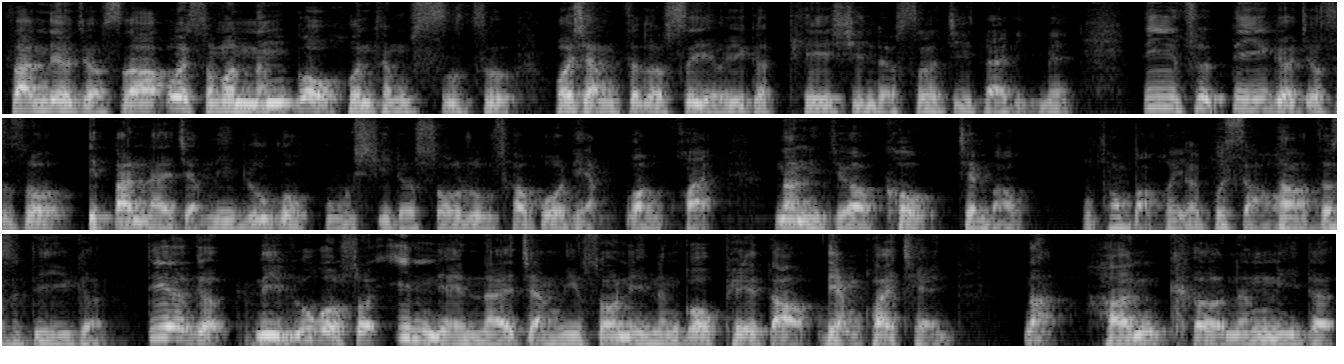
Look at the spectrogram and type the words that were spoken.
三六九十二，为什么能够分成四次？我想这个是有一个贴心的设计在里面。第一次，第一个就是说，一般来讲，你如果股息的收入超过两万块，那你就要扣健保。补充保费不少啊，这是第一个。第二个，你如果说一年来讲，你说你能够配到两块钱，那很可能你的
